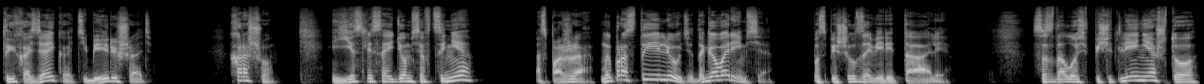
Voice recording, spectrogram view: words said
Ты хозяйка, тебе и решать. Хорошо. Если сойдемся в цене... Госпожа, мы простые люди, договоримся. Поспешил заверить Таали. Создалось впечатление, что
